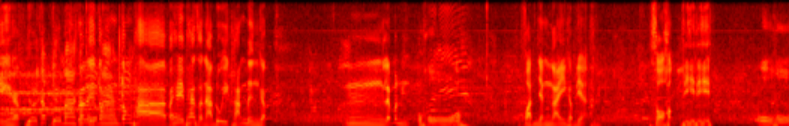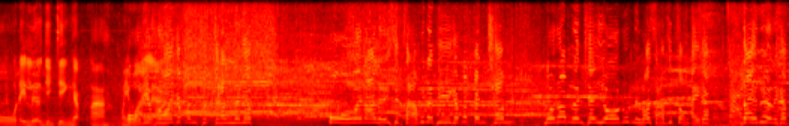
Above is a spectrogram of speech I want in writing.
ริงๆครับเยอะครับเยอะมากคก็รับเลยเยอะต้องมากต้องพาไปให้แพทย์สนามดูอีกครั้งหนึ่งครับ อืมแล้วมันโอ้โห ฟันยังไงครับเนี่ยศอกดีนี่โอ้โหได้เรื่องจริง ๆ ครับอะไม่โอ้ไหวเรียบแล้วร้อยครับมันชัดกันเลยครับโอ้เวลาเหลืออีก13 วินาทีครับนั่นเป็นแชมป์มวยรอบเงินชัยโยรุ่น 132ไปครับ ได้เรื่องเลยครับ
